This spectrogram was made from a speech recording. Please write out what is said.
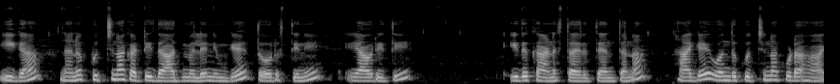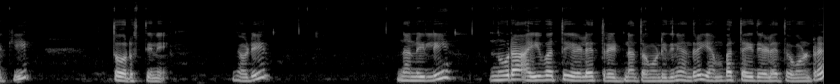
ಈಗ ನಾನು ಕುಚ್ಚನ್ನ ಕಟ್ಟಿದ್ದಾದಮೇಲೆ ನಿಮಗೆ ತೋರಿಸ್ತೀನಿ ಯಾವ ರೀತಿ ಇದು ಕಾಣಿಸ್ತಾ ಇರುತ್ತೆ ಅಂತನ. ಹಾಗೆ ಒಂದು ಕುಚ್ಚನ್ನ ಕೂಡ ಹಾಕಿ ತೋರಿಸ್ತೀನಿ. ನೋಡಿ. ನಾನು ಇಲ್ಲಿ ನೂರ ಐವತ್ತು ಎಳೆ ಥ್ರೆಡ್ನ ತೊಗೊಂಡಿದ್ದೀನಿ. ಅಂದರೆ ಎಂಬತ್ತೈದು ಎಳೆ ತೊಗೊಂಡ್ರೆ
